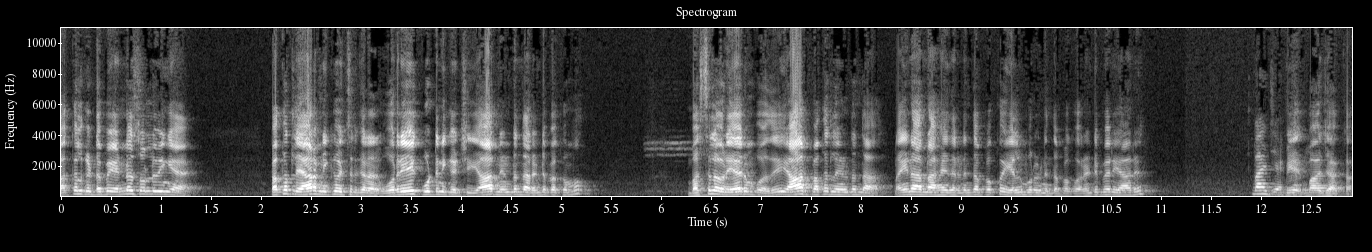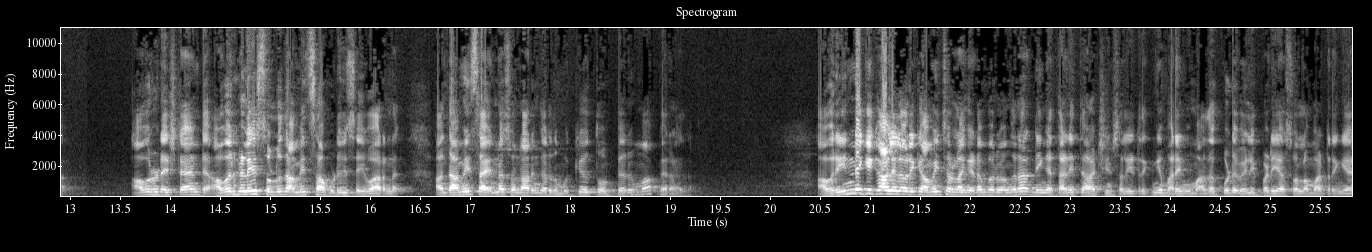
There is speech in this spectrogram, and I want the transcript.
மக்கள்கிட்ட போய் என்ன சொல்லுவீங்க? பக்கத்தில் யாரை நிற்க வச்சிருக்கிறார்? ஒரே கூட்டணி கட்சி யார் நின்றுந்தா ரெண்டு பக்கமும்? பஸ்ஸில் அவர் ஏறும்போது யார் பக்கத்தில் நின்றுந்தா? நயினார் நாகேந்திரன் இந்த பக்கம் எல்முருகன் இந்த பக்கம். ரெண்டு பேர் யாரு? பாஜக. அவருடைய ஸ்டாண்டு அவர்களே சொல்லுது அமித்ஷா முடிவு செய்வார்னு. அந்த அமித்ஷா என்ன சொன்னாருங்கிறது முக்கியத்துவம் பெருமா பெறாதா? அவர் இன்னைக்கு காலையில் வரைக்கும் அமைச்சர் நாங்கள் இடம் பெறுவாங்கிறார். நீங்கள் தனித்த ஆட்சின்னு சொல்லிட்டு இருக்கீங்க. மறைமும் அதை கூட வெளிப்படையாக சொல்ல மாட்டீங்க.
